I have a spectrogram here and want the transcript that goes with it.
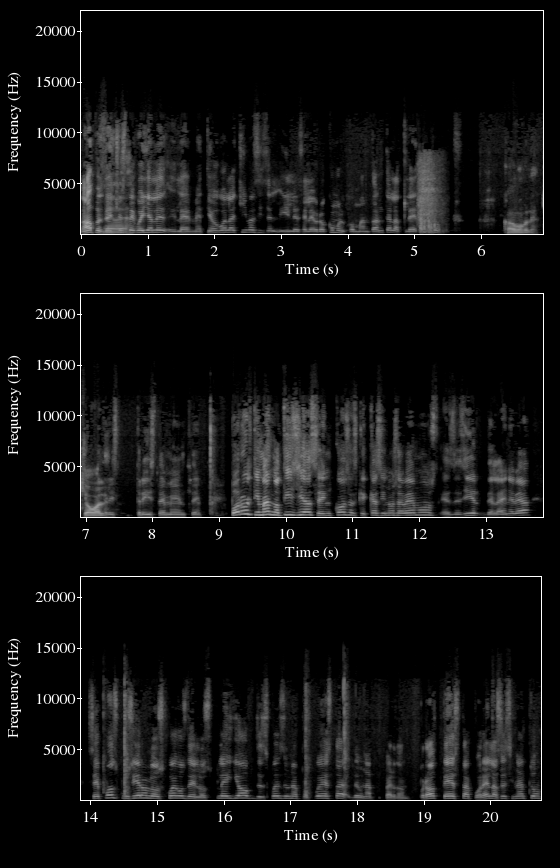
No, pues de hecho Eh. este güey ya le, le metió gol a Chivas y, se- y le celebró como el comandante al Atlético. ¿Qué? Tris- tristemente. Por últimas noticias en cosas que casi no sabemos, es decir, de la NBA, se pospusieron los juegos de los playoffs después de una propuesta, de una, perdón, protesta por el asesinato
